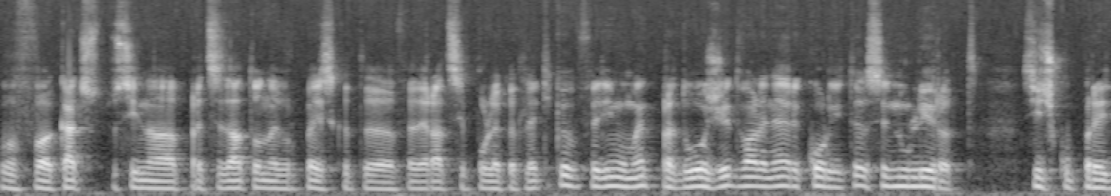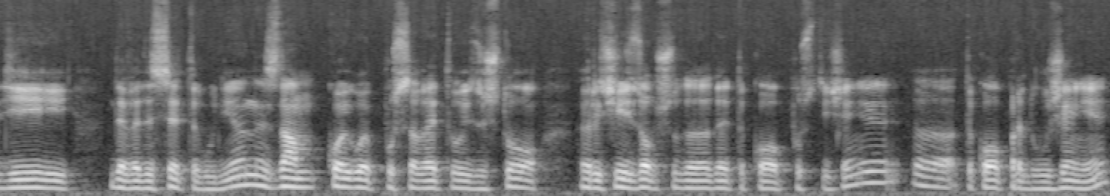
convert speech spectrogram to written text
в качеството си на председател на Европейската федерация по лек атлетика в един момент предложи едва ли не рекордите да се нулират. Всичко преди 90-та година. Не знам кой го е посъветвал и защо реши изобщо да даде такова постижение, такова предложение.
